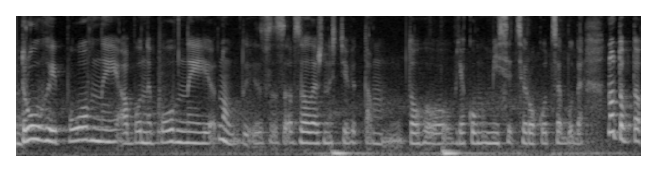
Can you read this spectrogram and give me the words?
другий повний або неповний, ну, в залежності від там, того, в якому місяці року це буде. Ну, тобто,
